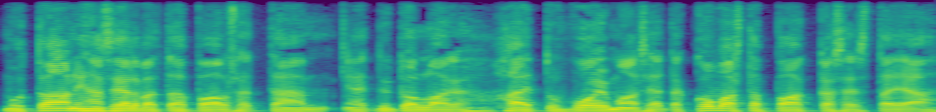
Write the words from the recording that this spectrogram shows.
Mutta on ihan selvä tapaus, että, että nyt ollaan haettu voimaa sieltä kovasta pakkasesta ja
